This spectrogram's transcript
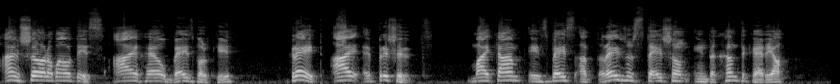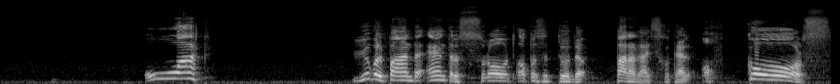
I'm sure about this. I have baseball key. Great, I appreciate it. My camp is based at Ranger Station in the hunting area. What? You will find the entrance road opposite to the Paradise Hotel. Of course!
